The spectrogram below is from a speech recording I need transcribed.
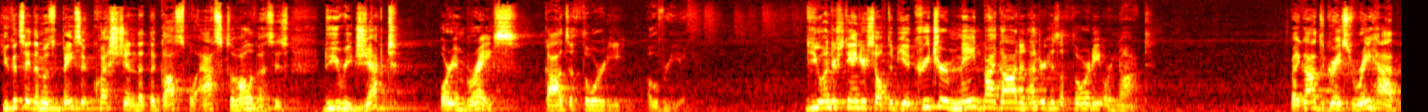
You could say the most basic question that the gospel asks of all of us is Do you reject or embrace God's authority over you? Do you understand yourself to be a creature made by God and under his authority or not? By God's grace, Rahab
